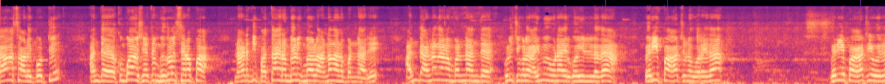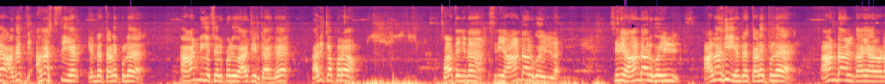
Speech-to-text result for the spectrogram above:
யாகசாலை போட்டு அந்த கும்பாபிஷேகத்தை மிகவும் சிறப்பாக நடத்தி பத்தாயிரம் பேருக்கு மேலே அன்னதானம் பண்ணார். அந்த அன்னதானம் பண்ண அந்த குளிச்சுக்குள ஐம்பது விநாயகர் கோயிலில் தான் பெரியப்பா ஆற்றின உரை தான் பெரியப்பா ஆற்றிய உரை தான் அகத்தி அகஸ்தியர் என்ற தலைப்பில் ஆன்மீக சொற்பொழிவு ஆற்றியிருக்காங்க. அதுக்கப்புறம் பார்த்தீங்கன்னா ஸ்ரீ ஆண்டாள் கோயிலில் ஸ்ரீ ஆண்டாள் கோயில் அழகு என்ற தலைப்பில் ஆண்டாள் தாயாரோட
